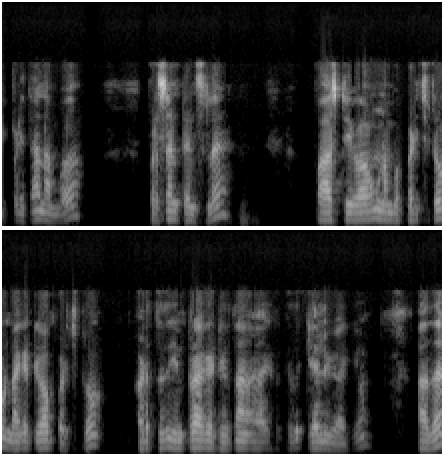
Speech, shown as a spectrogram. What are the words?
இப்படி தான் நம்ம ப்ரெசன்ட் டென்ஸில் பாசிட்டிவாகவும் நம்ம படிச்சிட்டோம் நெகட்டிவாகவும் படிச்சிட்டோம். அடுத்தது இன்ட்ராகேட்டிவ் தான் இருக்குது கேள்வி வாக்கியம். அதை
